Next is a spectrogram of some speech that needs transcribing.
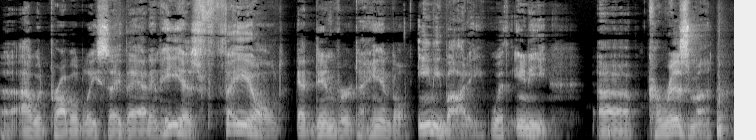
Uh, I would probably say that, and he has failed at Denver to handle anybody with any uh, charisma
